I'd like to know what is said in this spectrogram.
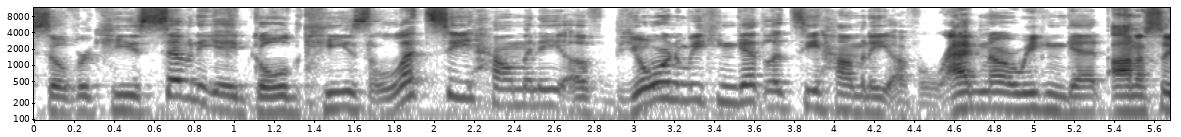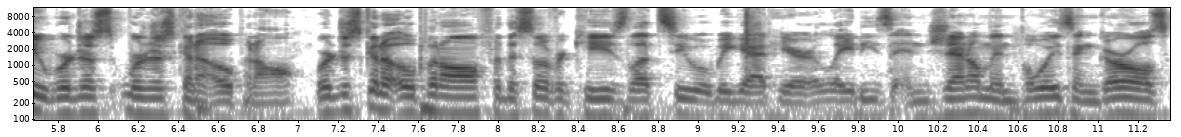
silver keys 78 gold keys. Let's see how many of Bjorn we can get. Let's see how many of Ragnar we can get. Honestly we're just we're just gonna open all. We're just gonna open all for the silver keys. Let's see what we got here. Ladies and gentlemen boys and girls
